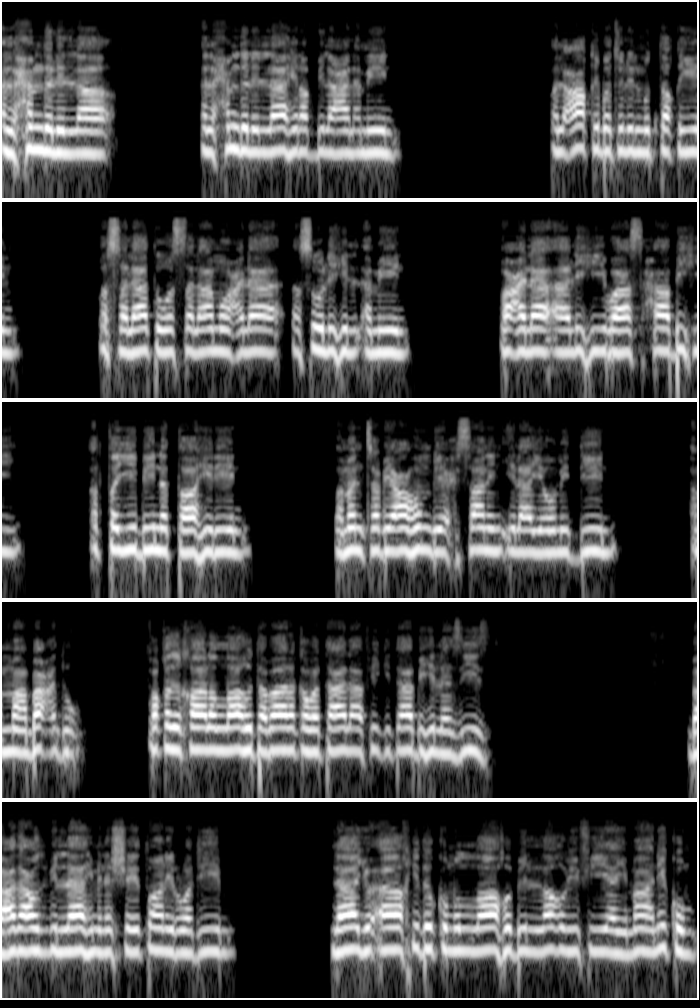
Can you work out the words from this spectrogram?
الحمد لله الحمد لله رب العالمين والعاقبة للمتقين والصلاة والسلام على رسوله الأمين وعلى آله وأصحابه الطيبين الطاهرين ومن تبعهم بإحسان إلى يوم الدين. أما بعد فقد قال الله تبارك وتعالى في كتابه العزيز بعد أعوذ بالله من الشيطان الرجيم لا يؤاخذكم الله باللغو في أيمانكم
